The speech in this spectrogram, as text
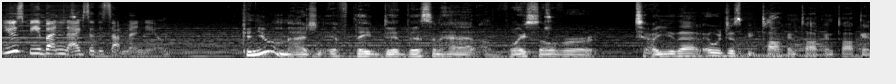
Use B button to exit the submenu. Can you imagine if they did this and had a voiceover tell you that? It would just be talking, talking, talking,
